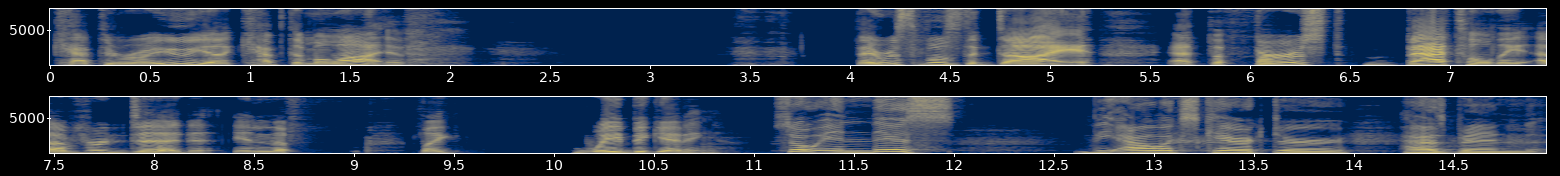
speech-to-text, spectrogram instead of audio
Captain Ryuya kept them alive. They were supposed to die at the first battle they ever did in the like way beginning. So in this, the Alex character has been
